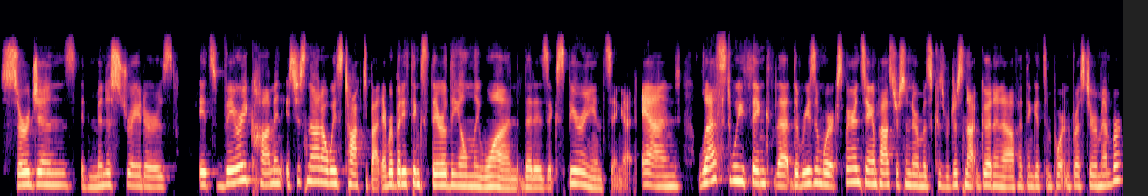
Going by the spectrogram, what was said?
surgeons, administrators, it's very common. It's just not always talked about. Everybody thinks they're the only one that is experiencing it. And lest we think that the reason we're experiencing imposter syndrome is because we're just not good enough, I think it's important for us to remember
